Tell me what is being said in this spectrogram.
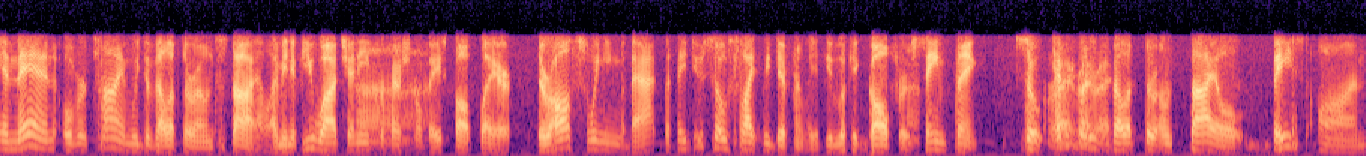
And then over time, we developed our own style. I mean, if you watch any Ah. professional baseball player, they're all swinging the bat, but they do so slightly differently. If you look at golfers, same thing. So Right, everybody right, right. develops their own style based on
